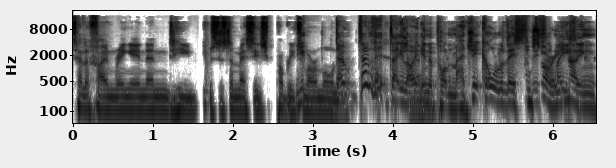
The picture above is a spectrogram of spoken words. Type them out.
telephone ring in and he gives us a message probably tomorrow morning. Don't don't let daylight in upon magic. All of this, I'm this sorry, no. amazing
